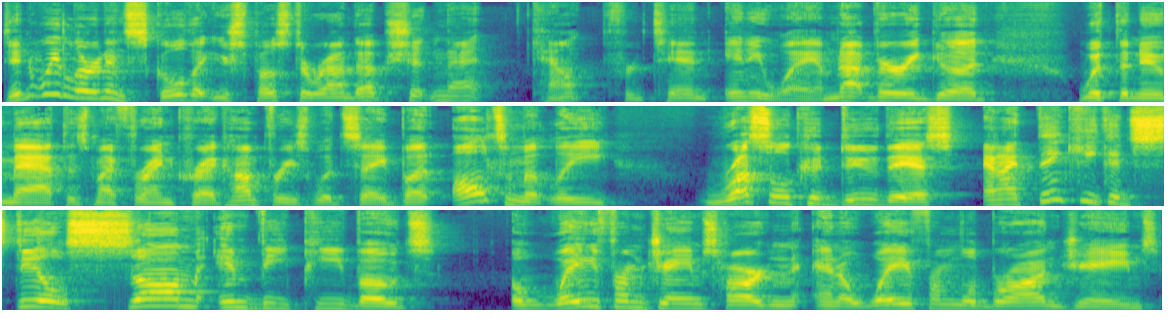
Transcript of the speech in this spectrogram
Didn't we learn in school that you're supposed to round up? Shouldn't that count for 10 anyway? I'm not very good with the new math, as my friend Craig Humphreys would say, but ultimately, Russell could do this, and I think he could steal some MVP votes away from James Harden and away from LeBron James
